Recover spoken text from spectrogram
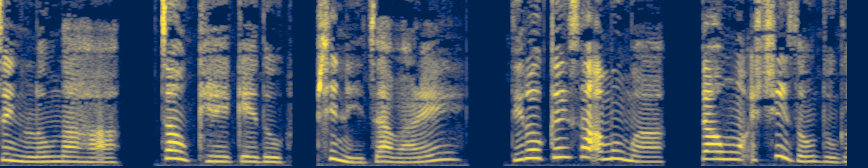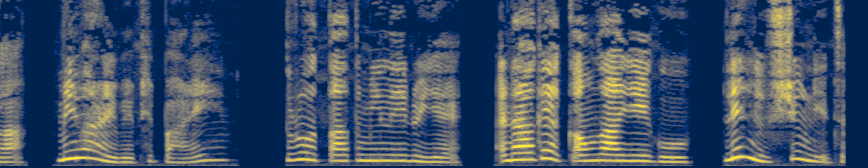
စိတ်နှလုံးသားဟာကြောက်ခဲကဲ့သို့ဖြစ်နေကြပါတယ်။ဒီလိုကိစ္စအမှုမှာ တာဝန်အရှိဆုံးသူကမိဘတွေပဲဖြစ်ပါတယ်။သူတို့သားသမီးလေးတွေရဲ့အနာဂတ်ကောင်းစားရေးကိုလစ်လျူရှုနေကြ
